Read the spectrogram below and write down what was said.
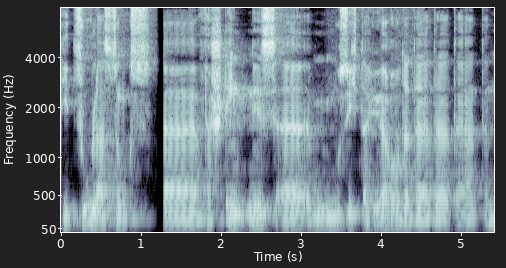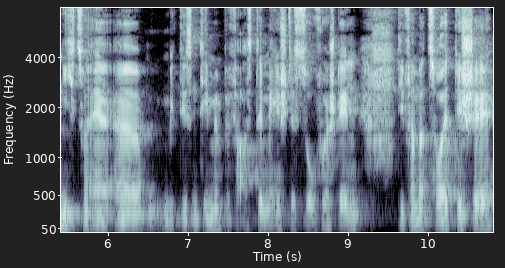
die Zulassungsverständnis äh, äh, muss sich der Hörer oder der, der, der, der nicht so äh, mit diesen Themen befasste Mensch das so vorstellen. Die pharmazeutische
